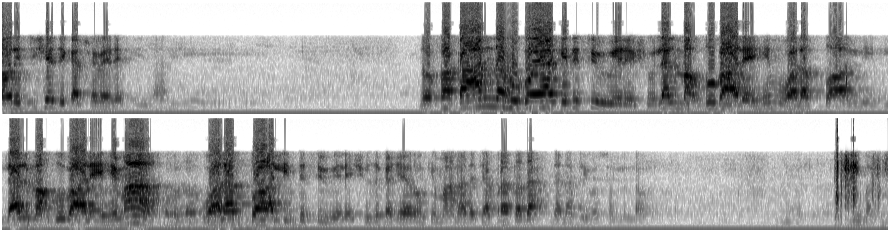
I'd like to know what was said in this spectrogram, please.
تور څه شی ذکر شوی دی نو فکانه گویا کې د سی ویل شو لل مغضوب علیهم ولا الضالین لال مغضوب علیهما ولا الضالین د څه ویلې شو ځکه غیرو کې معنا د چا پراته ده د نفي وصلی الله علیه وسلم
